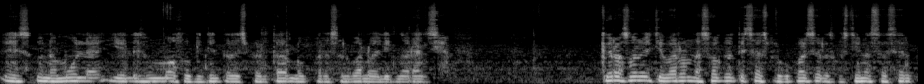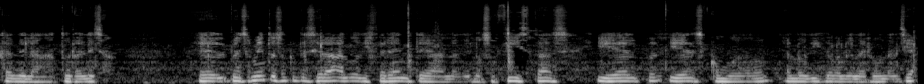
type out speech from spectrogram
es una mula y él es un mozo que intenta despertarlo para salvarlo de la ignorancia. ¿Qué razones llevaron a Sócrates a despreocuparse de las cuestiones acerca de la naturaleza? El pensamiento de Sócrates era algo diferente a la de los sofistas y él, y él como ya lo dije, valga la redundancia,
